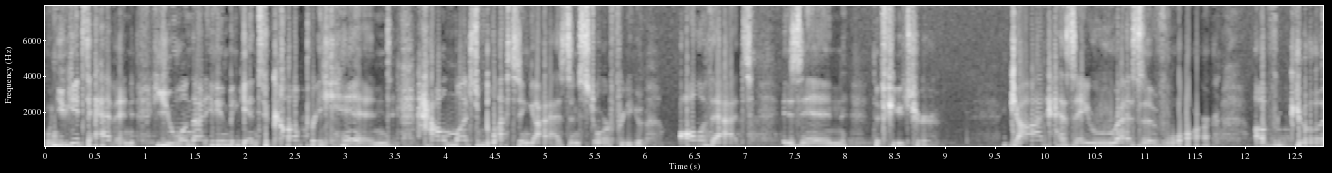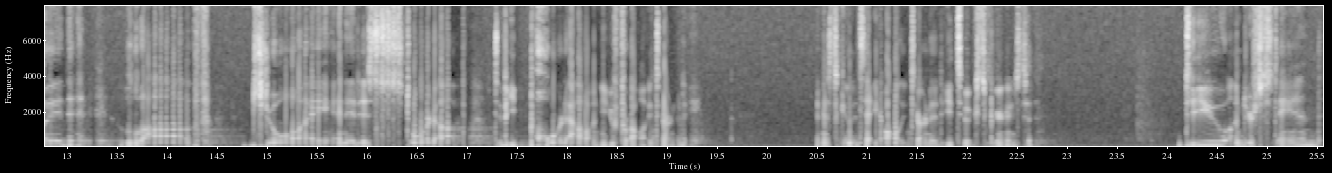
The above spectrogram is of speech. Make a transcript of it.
When you get to heaven, you will not even begin to comprehend how much blessing God has in store for you. All of that is in the future. God has a reservoir of good, love, joy, and it is stored up to be poured out on you for all eternity. And it's going to take all eternity to experience it. Do you understand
